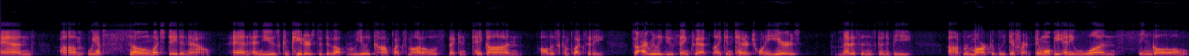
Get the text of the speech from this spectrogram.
And um, we have so much data now, and and use computers to develop really complex models that can take on all this complexity. So I really do think that like in 10 or 20 years, medicine is going to be uh, remarkably different. It won't be any one single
